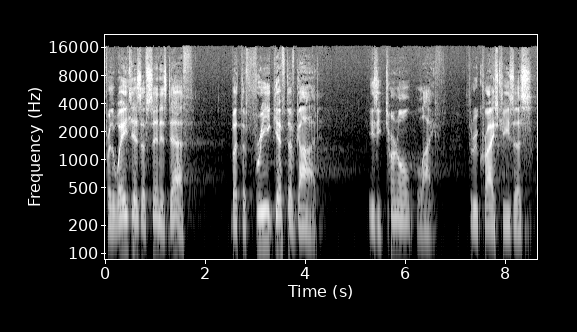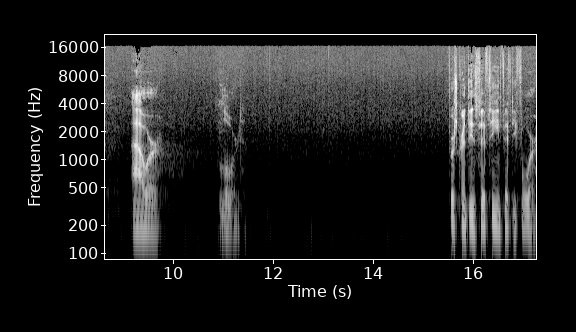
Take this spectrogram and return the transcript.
For the wages of sin is death, but the free gift of God is eternal life through Christ Jesus our Lord. 1 Corinthians 15 54.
